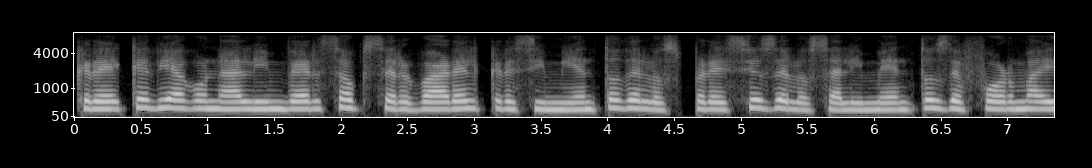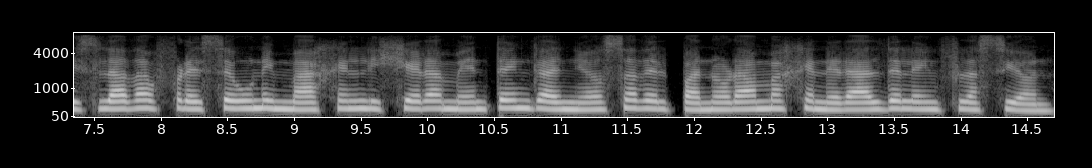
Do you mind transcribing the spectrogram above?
cree que diagonal inversa observar el crecimiento de los precios de los alimentos de forma aislada ofrece una imagen ligeramente engañosa del panorama general de la inflación,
